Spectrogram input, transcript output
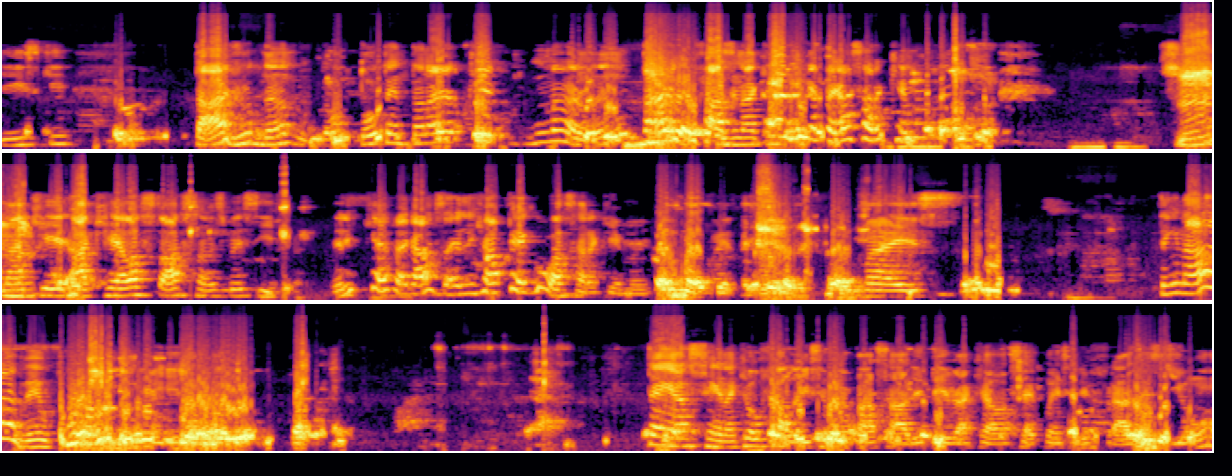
diz que tá ajudando, eu tô tentando ajudar. Porque, mano, ele não tá fazendo aquilo, ele quer pegar a Sarah Cameron. Naque, aquela situação específica. Ele quer pegar, a- ele já pegou a Sarah Cameron. Mas tem nada a ver com ele. Tem a cena que eu falei semana passada e teve aquela sequência de frases de um.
